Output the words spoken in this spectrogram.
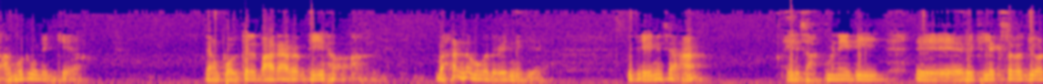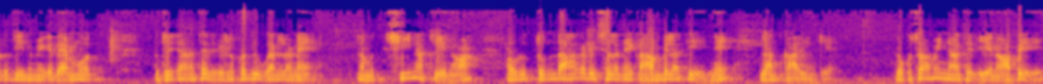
අඟුරු වලින් කියලා. දැන් පොල්තෙල් බාහිර අරන් තියනවා. බලන්න මොකද වෙන්නේ කියලා. ඉතින් ඒ නිසා ඒ සක්මනේදී ඒ රිෆ්ලෙක්සොලොජි වල තියෙන මේක දැම්මොත් බුදුචානන්ත රිෆ්ලෙක්සොලොජි උගන්ලා නැහැ. නමුත් චීනා කියනවා අවුරුදු 3000කට ඉස්සෙල්ලා මේක හම්බෙලා තියෙන්නේ ලංකාවෙන් කියලා. ලොකු ස්වාමීන් වහන්සේ ලියනවා අපේ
